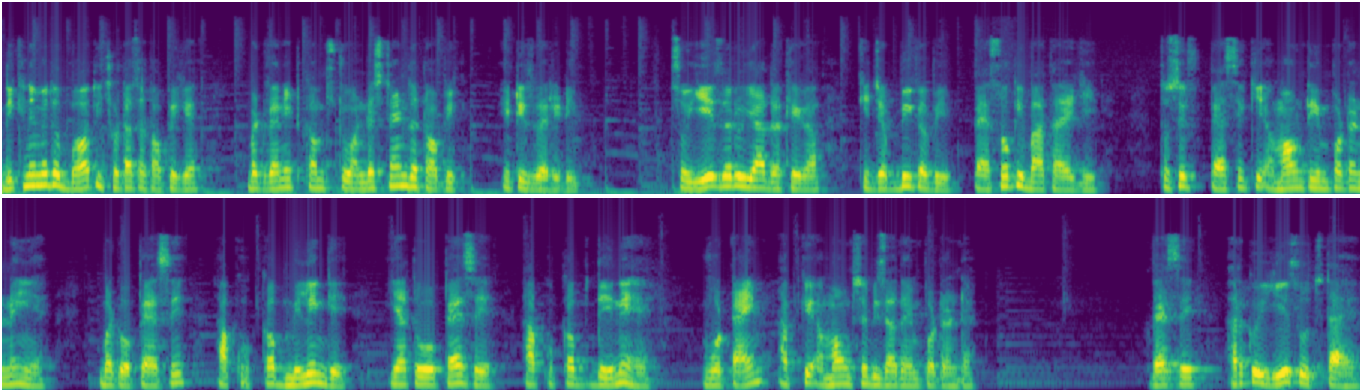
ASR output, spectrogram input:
दिखने में तो बहुत ही छोटा सा टॉपिक है। But when it comes to understand the topic it is very deep so ये ज़रूर याद रखेगा कि जब भी कभी पैसों की बात आएगी तो सिर्फ़ पैसे की अमाउंट ही इम्पोर्टेंट नहीं है बट वो पैसे आपको कब मिलेंगे, या तो वो पैसे आपको कब देने हैं, वो टाइम आपके अमाउंट से भी ज़्यादा इम्पोर्टेंट है। वैसे हर कोई ये सोचता है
